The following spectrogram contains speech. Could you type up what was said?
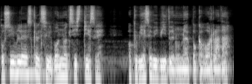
Posible es que el silbón no existiese o que hubiese vivido en una época borrada.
